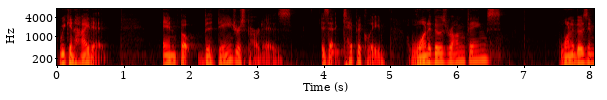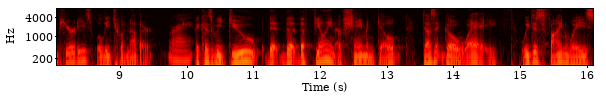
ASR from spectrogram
We can hide it. And but the dangerous part is is that typically one of those wrong things, one of those impurities will lead to another Right. because we do the the, the feeling of shame and guilt doesn't go away. We just find ways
